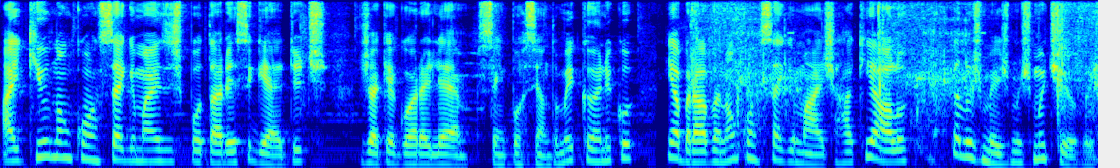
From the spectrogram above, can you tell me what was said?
A IQ não consegue mais exportar esse gadget, já que agora ele é 100% mecânico, e a Brava não consegue mais hackeá-lo pelos mesmos motivos.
